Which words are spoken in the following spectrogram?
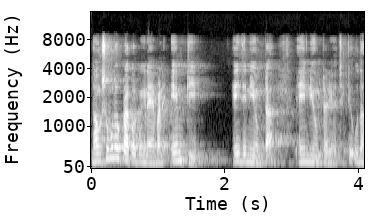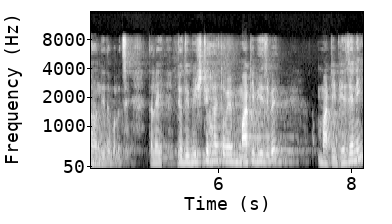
ধ্বংসমূলক প্রাকল্পিক ন্যায় মানে এমটি এই যে নিয়মটা, এই নিয়মটারই হচ্ছে একটি উদাহরণ দিতে বলেছে। তাহলে যদি বৃষ্টি হয়, তবে মাটি ভিজবে, মাটি ভেজে নিই,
